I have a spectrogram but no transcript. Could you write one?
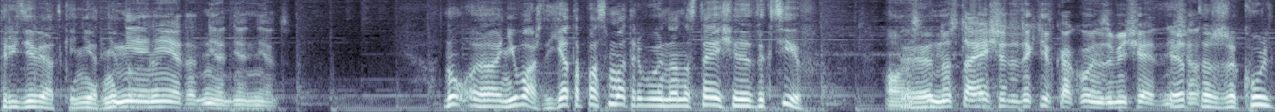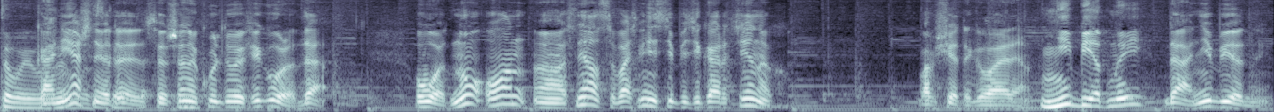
Три девятки. Нет, не, Не, тот, да? не этот, нет, нет, нет. Ну, э, неважно. Я-то посматриваю на настоящий детектив. Он Это- настоящий детектив, какой он замечательный. Это Сейчас- же культовый. Конечно, это сказать. совершенно культовая фигура, да. Вот, ну, он э, снялся в 85 картинах, вообще-то говоря. Не бедный. Да, не бедный.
